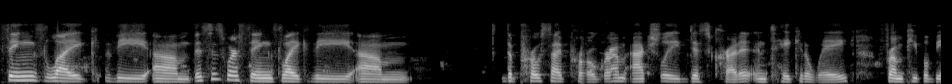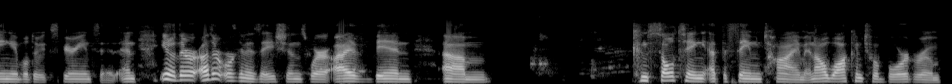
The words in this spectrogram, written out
things like the um, this is where things like the um, the Prosci program actually discredit and take it away from people being able to experience it. And you know there are other organizations where I've been um, consulting at the same time and I'll walk into a boardroom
